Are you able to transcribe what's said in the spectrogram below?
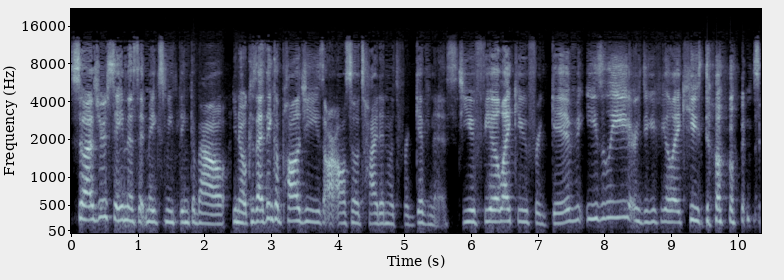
So, as you're saying this, it makes me think about, you know, because I think apologies are also tied in with forgiveness. Do you feel like you forgive easily or do you feel like you don't?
